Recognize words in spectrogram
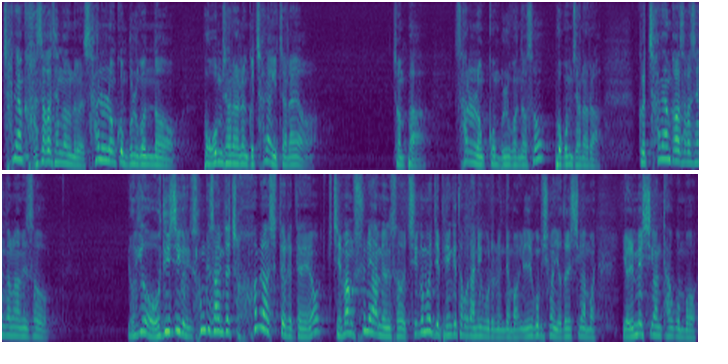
찬양 가사가 생각나는 거예요. 산을 넘고 물 건너 복음 전하는 그 찬양 있잖아요. 전파. 산을 넘고 물 건너서 복음 전하라. 그 찬양 가사가 생각나면서 여기가 어디지? 성교사님들 처음에 왔을 때 그랬잖아요. 지방 순회하면서 지금은 이제 비행기 타고 다니고 그러는데 막 7시간, 8시간, 뭐 열 몇 시간 타고 뭐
